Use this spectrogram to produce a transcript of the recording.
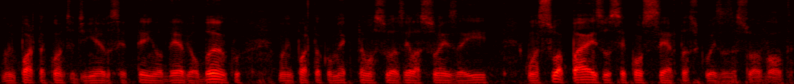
não importa quanto dinheiro você tem ou deve ao banco, não importa como é que estão as suas relações aí, com a sua paz você conserta as coisas à sua volta.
